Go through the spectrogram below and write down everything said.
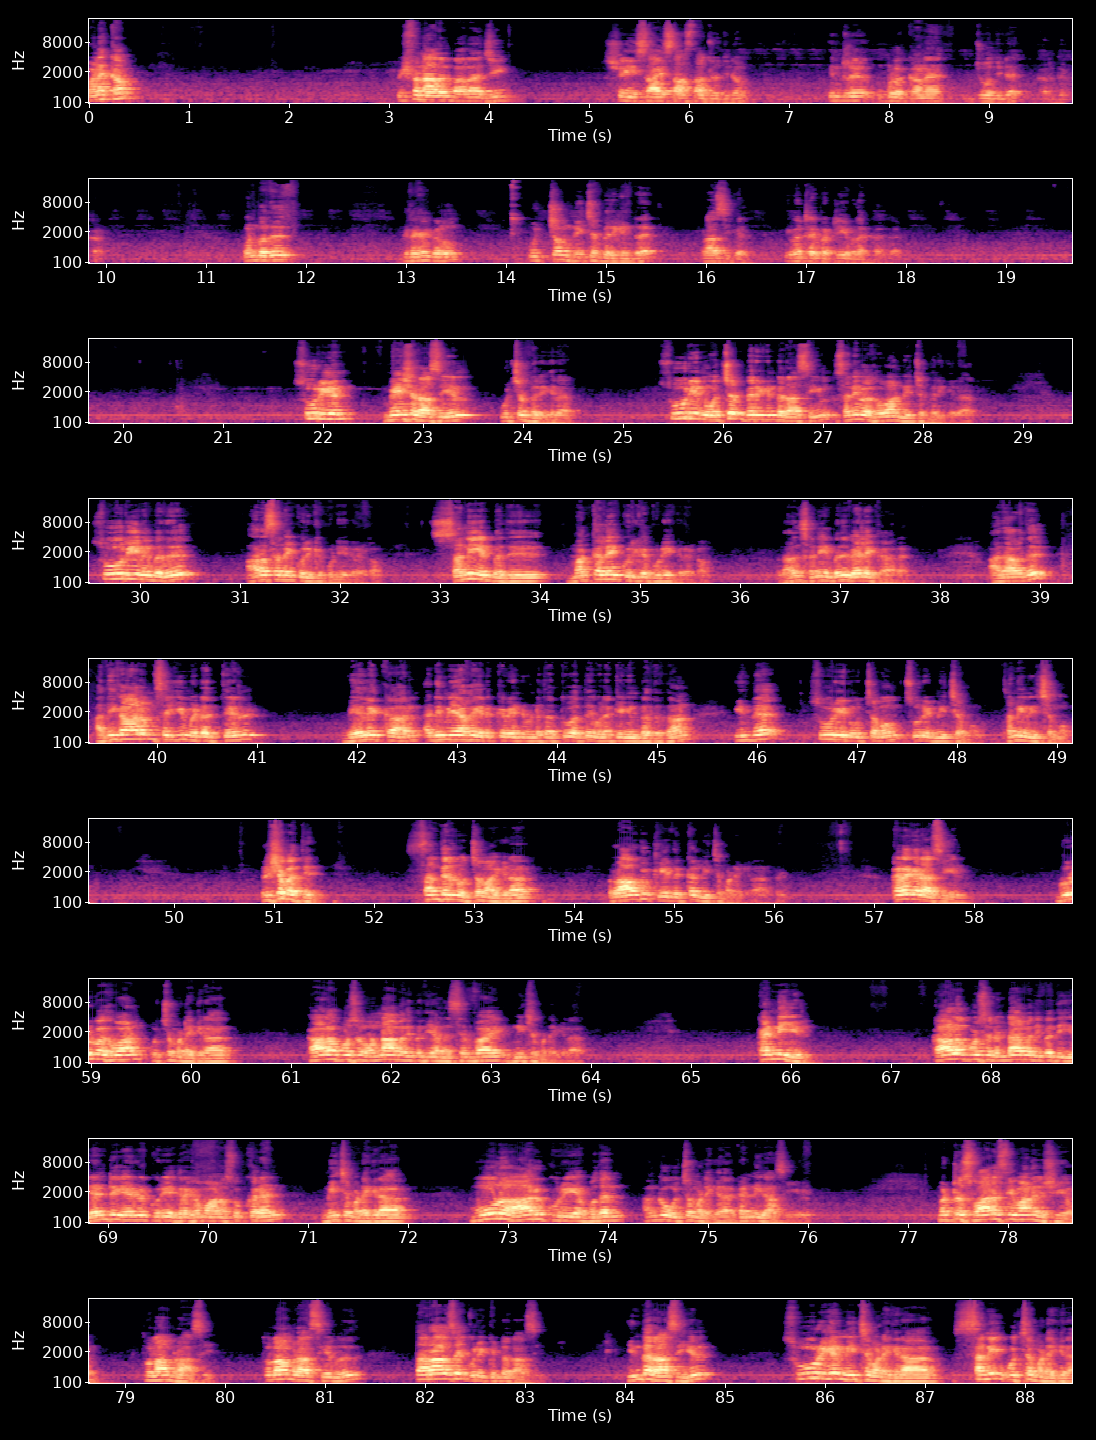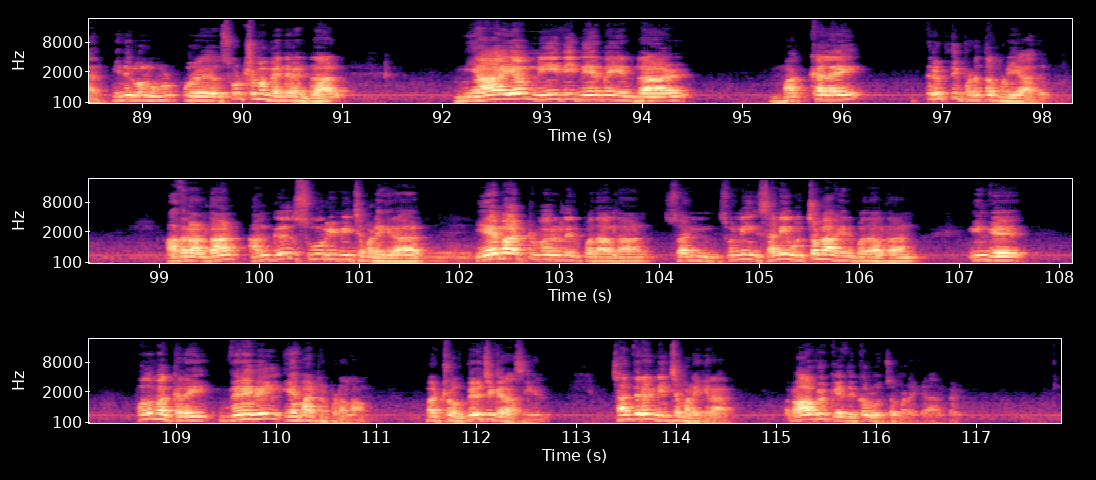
வணக்கம். விஸ்வநாதன் பாலாஜி ஸ்ரீ சாய் சாஸ்தா ஜோதிடம். இன்று உங்களுக்கான ஜோதிட கருத்துக்கள். ஒன்பது கிரகங்களும் உச்சம் நீச்சம் பெறுகின்ற ராசிகள். இவற்றை பற்றிய விளக்கங்கள். சூரியன் மேஷ ராசியில் உச்சம் பெறுகிறார். சூரியன் உச்சம் பெறுகின்ற ராசியில் சனி பகவான் நீச்சம் பெறுகிறார். சூரியன் என்பது அரசனை குறிக்கக்கூடிய கிரகம். சனி என்பது மக்களை குறிக்கக்கூடிய கிரகம். அதாவது சனி என்பது வேலைக்காரன். அதாவது அதிகாரம் செய்யும் இடத்தில் வேலைக்காரன் அடிமையாக இருக்க வேண்டும் என்ற தத்துவத்தை விளக்குகின்றது தான் இந்த சூரியன் உச்சமும் சூரியன் நீச்சமும் சனி நீச்சமும். ரிஷபத்தில் சந்திரன் உச்சமாகிறார். ராகு கேதுக்கள் நீச்சமடைகிறார்கள். கடகராசியில் குரு பகவான் உச்சமடைகிறார். காலபூசன் ஒன்றாம் அதிபதியான செவ்வாய் நீச்சமடைகிறார். கன்னியில் காலபூசன் ரெண்டாம் அதிபதி இரண்டு ஏழுக்குரிய கிரகமான சுக்கரன் நீச்சமடைகிறார். மூணு ஆறுக்குரிய புதன் அங்கு உச்சமடைகிறார் கன்னி ராசியில். மற்றும் சுவாரஸ்யமான விஷயம் துலாம் ராசி. துலாம் ராசி என்பது தராசை குறிக்கின்ற ராசி. இந்த ராசியில் சூரியன் நீச்சமடைகிறார் சனி உச்சமடைகிறார். இதில் ஒரு ஒரு சூட்சமம் என்னவென்றால் நியாயம் நீதி நேர்மை என்றால் மக்களை திருப்திப்படுத்த முடியாது. அதனால்தான் அங்கு சூரியன் நீச்சமடைகிறார் ஏமாற்றுபவர்கள் இருப்பதால் தான் சன் சுனி சனி உச்சமாக இருப்பதால் தான் இங்கு பொதுமக்களை விரைவில் ஏமாற்றப்படலாம். மற்றும் விருச்சிக ராசியில் சந்திரன் நீச்சமடைகிறார். ராகு கேதுக்கள் உச்சமடைகிறார்கள்.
